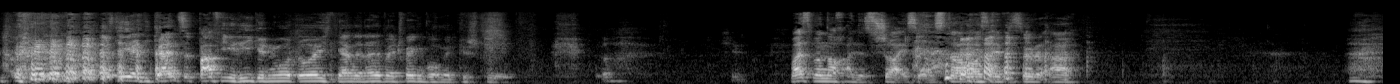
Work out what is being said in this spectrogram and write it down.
Es ging ja die ganze Buffy-Riege nur durch. Die haben dann alle bei Dragon Ball mitgespielt. Was war noch alles scheiße in Star Wars Episode 8?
